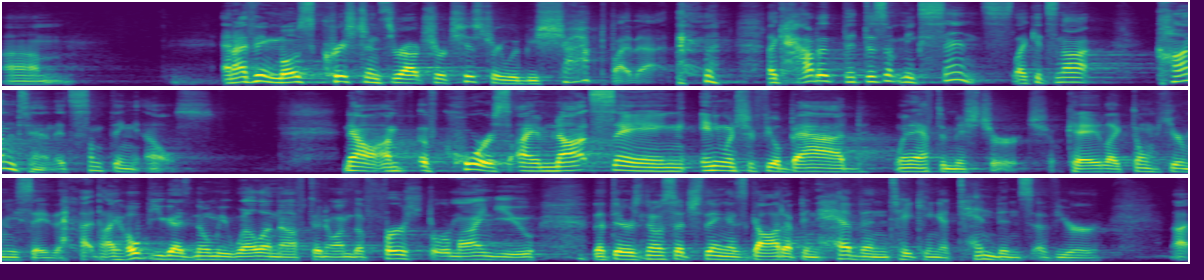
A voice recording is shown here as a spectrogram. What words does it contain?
Um, and I think most Christians throughout church history would be shocked by that. like, how did that doesn't make sense? Like, it's not content, it's something else. Now, I'm, of course, I am not saying anyone should feel bad when they have to miss church, okay? Like, don't hear me say that. I hope you guys know me well enough to know I'm the first to remind you that there's no such thing as God up in heaven taking attendance of your, uh,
